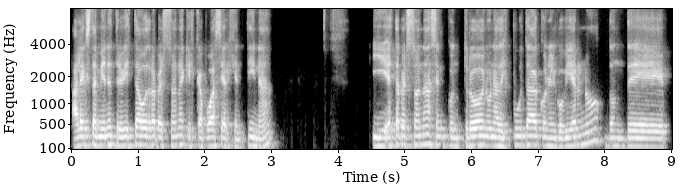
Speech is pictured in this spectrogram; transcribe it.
Alex también entrevista a otra persona que escapó hacia Argentina y esta persona se encontró en una disputa con el gobierno donde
